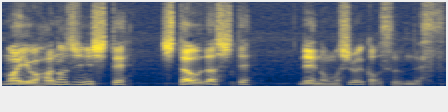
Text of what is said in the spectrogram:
眉をハの字にして舌を出して例の面白い顔するんです。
